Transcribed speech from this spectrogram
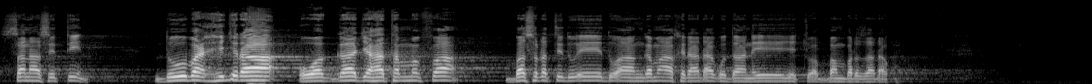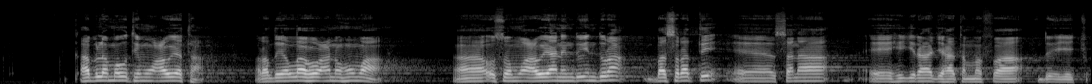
سنة ستين. duuba hijiraa waggaa jahatamaffaa basratti du'ee du'a hangama akhiraadhaa godaanee jechuu abbaan barzaadha kun قبل موت معاوية رضي الله عنهما أصو معاويان هندو اندرا بصرت سنة هجرة جهة مفا دو يجو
